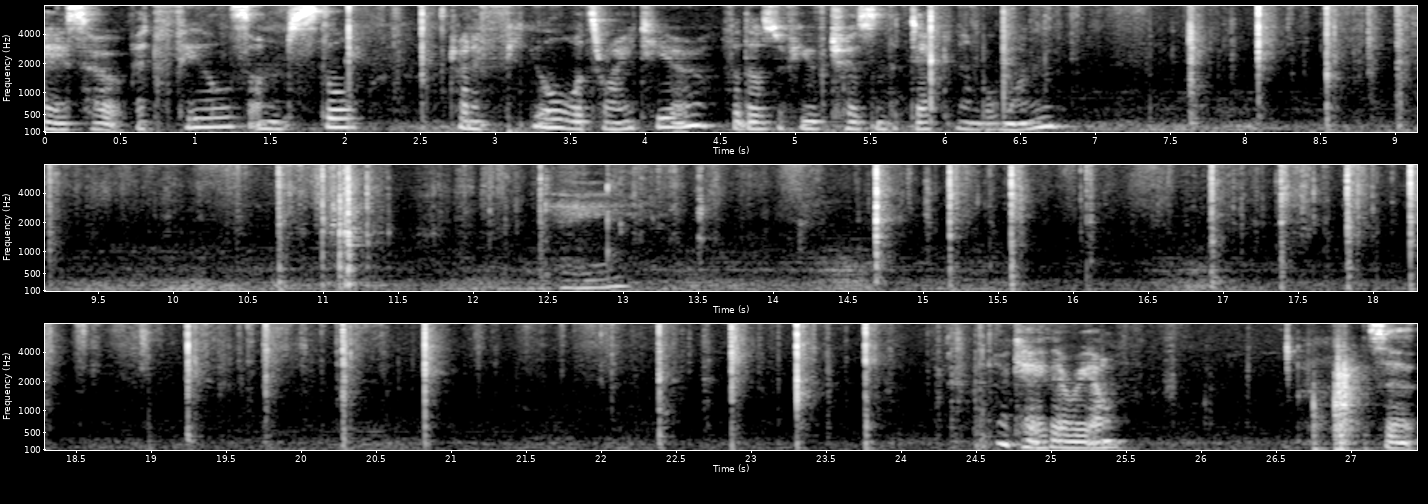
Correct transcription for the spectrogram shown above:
Okay, so it feels, I'm still trying to feel what's right here. For those of you who've chosen the deck number one. Okay. Okay, there we are. So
